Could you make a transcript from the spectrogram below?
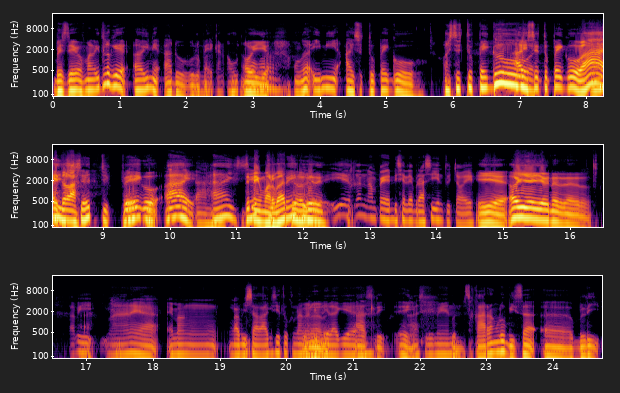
Best Day of My Life itu lagi eh, ini aduh gue lupa. American Outdoor. Oh iya. Oh enggak ini I Shoot to Pego. I shoot to pego. I Shoot to Pego. Ah itulah. shoot to Pego. I, Ah, I itu Neymar to banget tuh pego. lagu itu. Iya kan sampai diselebrasiin tuh coy. Iya. Oh iya iya benar benar. Tapi gimana ya? Emang nggak bisa lagi sih tuh kenangan Bener. dibeli lagi ya. Asli. Eh, Asli men. sekarang lu bisa eh, beli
